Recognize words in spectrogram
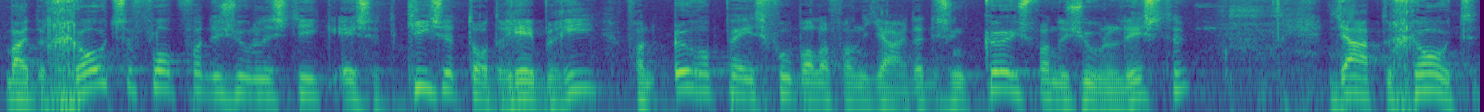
Maar de grootste flop van de journalistiek is het kiezen tot Ribéry... van Europees voetballer van het jaar. Dat is een keus van de journalisten. Jaap de Groot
